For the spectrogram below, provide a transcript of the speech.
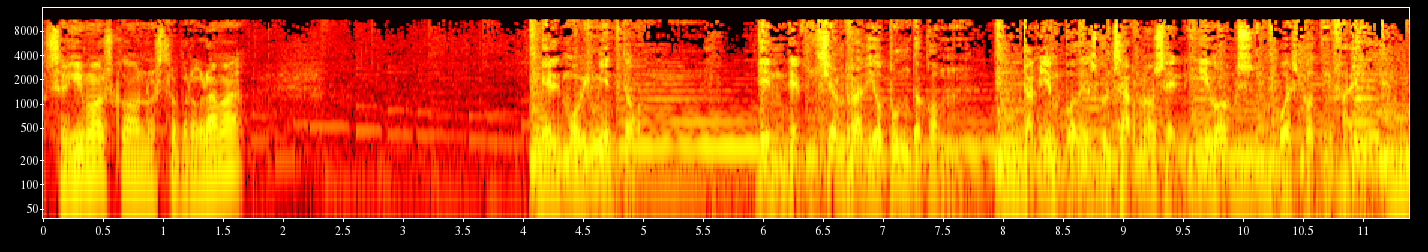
seguimos con nuestro programa. El movimiento en decisionradio.com. También puede escucharnos en iVoox o Spotify.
